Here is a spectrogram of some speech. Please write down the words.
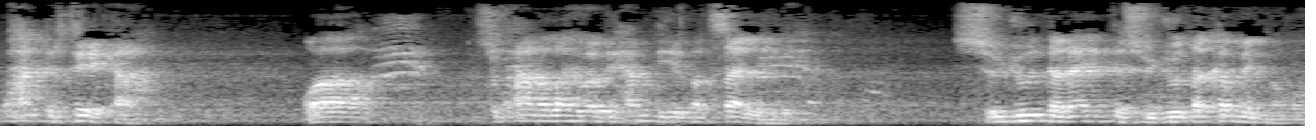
Waxaan tirtiri karaa. Waa subxaana allahi wa bixamdihi badsaa layidhi sujuudana inta sujuudda ka mid noqo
